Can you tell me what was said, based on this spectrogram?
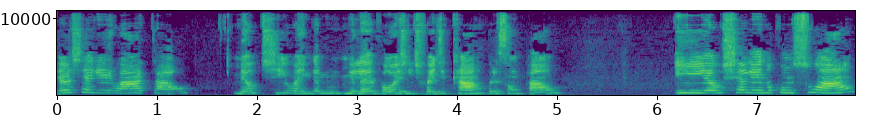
eu cheguei lá tal. Meu tio ainda me levou, a gente foi de carro para São Paulo. E eu cheguei no consulado,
